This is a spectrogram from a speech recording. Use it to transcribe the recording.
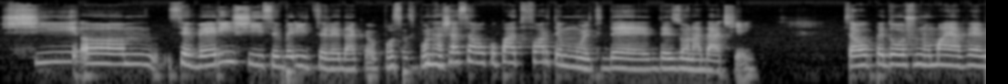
Și um, severii și severițele, dacă pot să spun așa, s-au ocupat foarte mult de, de zona Daciei. Sau pe 21 mai avem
